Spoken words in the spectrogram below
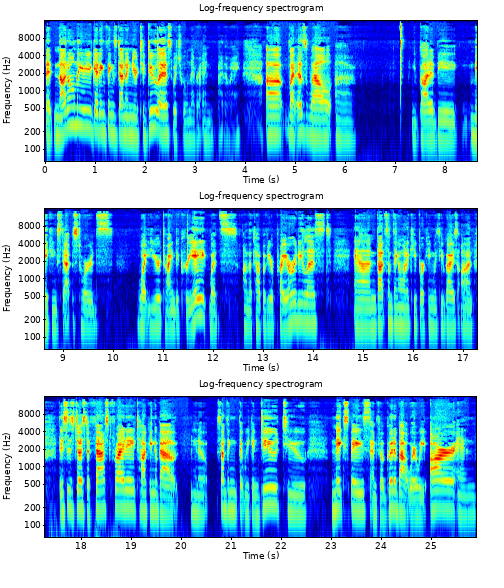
that not only are you getting things done on your to do list, which will never end, by the way, uh, but as well, uh, you've got to be making steps towards what you're trying to create, what's on the top of your priority list. And that's something I want to keep working with you guys on. This is just a fast Friday talking about, you know, something that we can do to make space and feel good about where we are and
